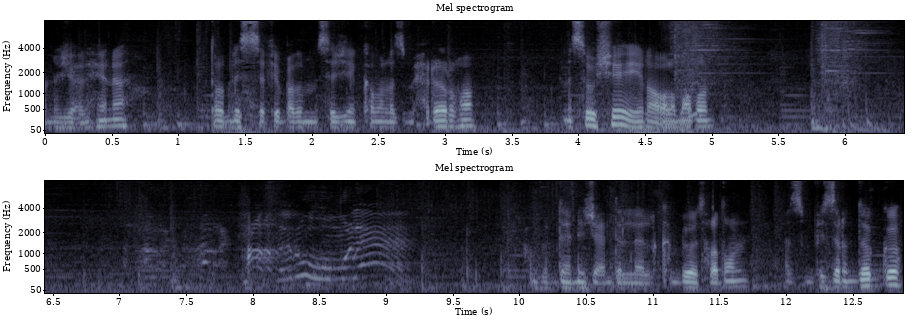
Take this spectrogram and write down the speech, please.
نرجع لهنا. طيب لسه في بعض المساجين كمان لازم نحررهم. نسوي شيء؟ لا والله ما أظن. نبدا نجي عند ال- الكمبيوتر أظن. لازم في زر ندقه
